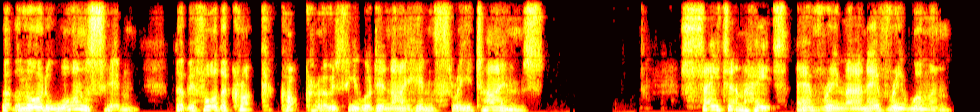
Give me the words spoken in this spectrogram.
But the Lord warns him that before the cock crows, he will deny him three times. Satan hates every man, every woman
